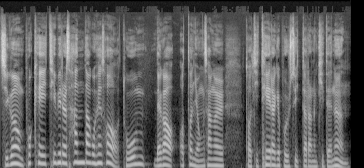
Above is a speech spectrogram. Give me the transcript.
지금 4K TV를 산다고 해서 도움 내가 어떤 영상을 더 디테일하게 볼 수 있다라는 기대는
